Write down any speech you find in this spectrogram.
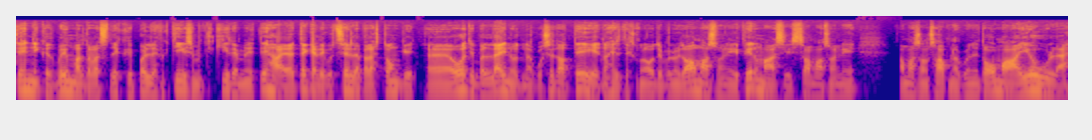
tehnikad võimaldavad seda ikkagi palju efektiivsemalt ja kiiremini teha ja tegelikult sellepärast ongi äh, Audible läinud nagu seda teed, noh esiteks kuna Audible nüüd Amazoni firma, siis Amazoni Amazon saab nagu nüüd oma jõule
